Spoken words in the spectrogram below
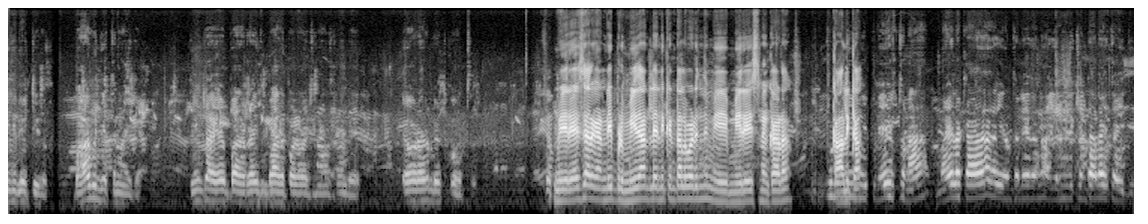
ఇది పెట్టిరు. బాగుంది విత్తనం అయితే. దీంట్లో రైతు బాధపడవలసిన అవసరం లేదు. ఎవరైనా పెట్టుకోవచ్చు. మీరు వేసారు కండి ఇప్పుడు మీ దాంట్లో ఎన్ని క్వింటాలు పడింది? మీ మీరు వేసిన కాడ? కాలిక? ఇప్పుడు ఏరుతున్నా మైలక ఎంత లేదన్నా ఎనిమిది క్వింటాలు అయితే అయింది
